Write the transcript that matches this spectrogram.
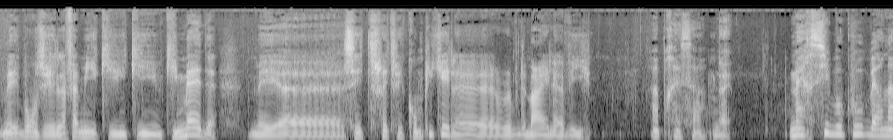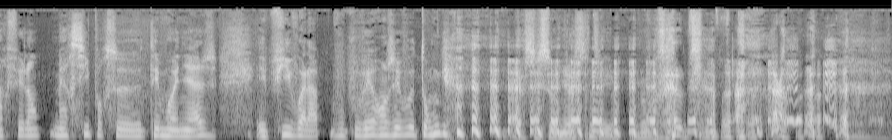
mais bon, j'ai la famille qui, qui, qui m'aide, mais c'est très très compliqué de redémarrer la vie. Après ça. Ouais. Merci beaucoup Bernard Félan. Merci pour ce témoignage. Et puis voilà, vous pouvez ranger vos tongs. Merci Sonia, c'était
